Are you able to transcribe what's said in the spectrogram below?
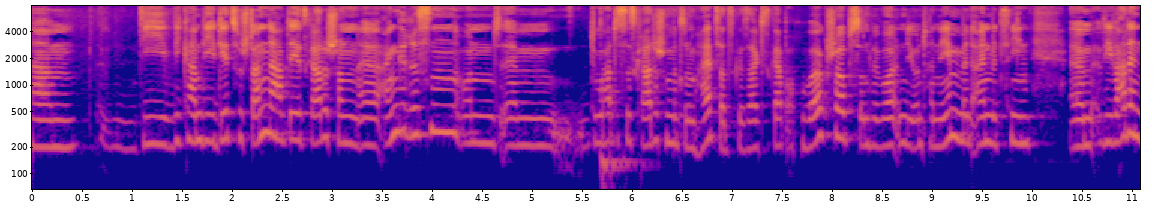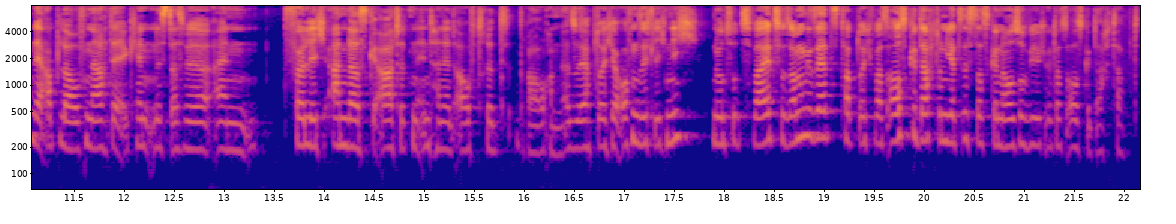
Ähm, die, wie kam die Idee zustande? Habt ihr jetzt gerade schon äh, angerissen und ähm, du hattest es gerade schon mit so einem Halbsatz gesagt. Es gab auch Workshops und wir wollten die Unternehmen mit einbeziehen. Ähm, wie war denn der Ablauf nach der Erkenntnis, dass wir einen völlig anders gearteten Internetauftritt brauchen? Also ihr habt euch ja offensichtlich nicht nur zu zweit zusammengesetzt, habt euch was ausgedacht und jetzt ist das genauso, wie ihr euch das ausgedacht habt.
